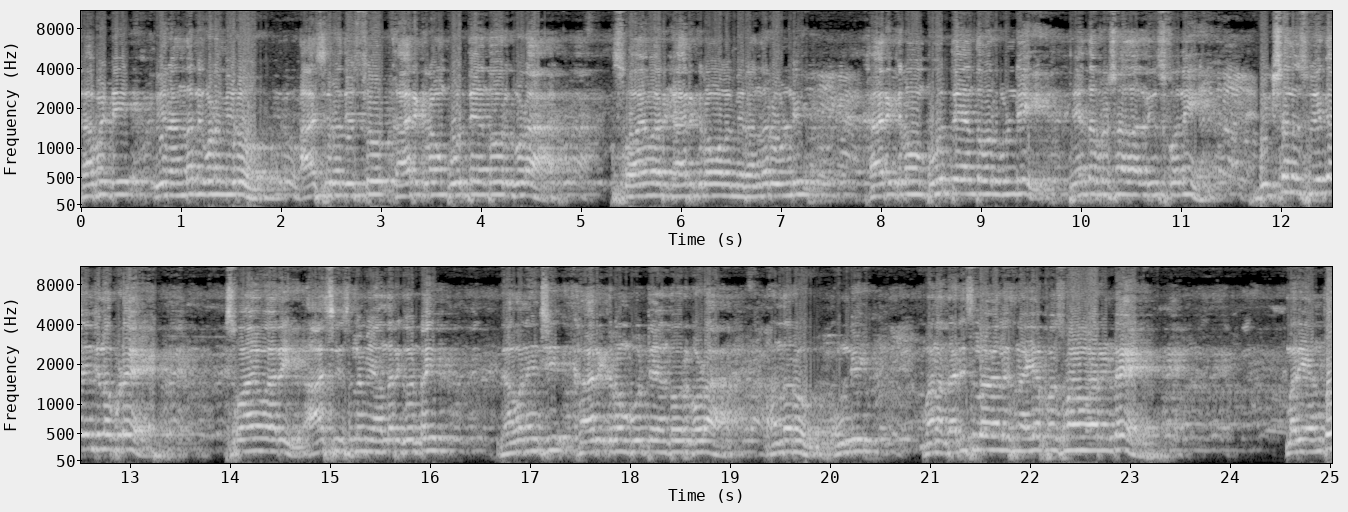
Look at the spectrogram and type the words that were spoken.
కాబట్టి వీరందరినీ కూడా మీరు ఆశీర్వదిస్తూ కార్యక్రమం పూర్తయ్యేంత వరకు కూడా స్వామివారి కార్యక్రమంలో మీరందరూ ఉండి కార్యక్రమం పూర్తయ్యేంత వరకు ఉండి తీర్థ ప్రసాదాలు తీసుకొని భిక్షను స్వీకరించినప్పుడే స్వామివారి ఆశీస్సులు మీ అందరికీ ఉంటాయి. గమనించి కార్యక్రమం పూర్తయ్యేంత వరకు కూడా అందరూ ఉండి మన దరిశిలో వెలిసిన అయ్యప్ప స్వామివారు అంటే మరి ఎంతో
